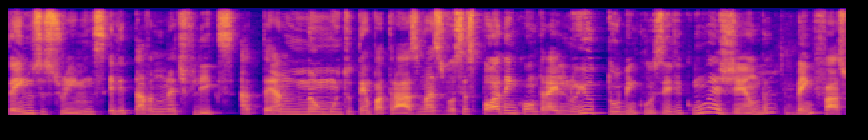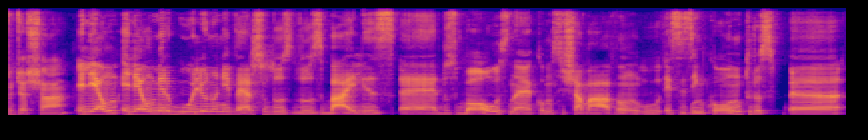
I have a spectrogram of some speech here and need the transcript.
tem nos streamings, ele tava no Netflix até não muito tempo atrás, mas vocês podem encontrar ele no YouTube, inclusive com legenda, bem fácil de achar. Ele é um, ele é um mergulho no universo dos, dos bailes, é, dos balls, né, como se chamavam o, esses encontros, uh,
